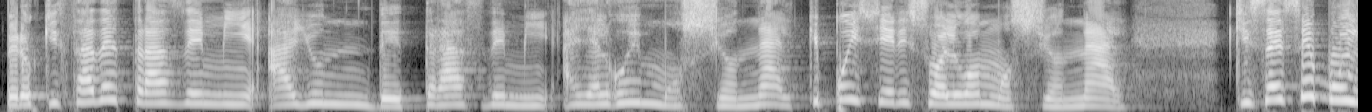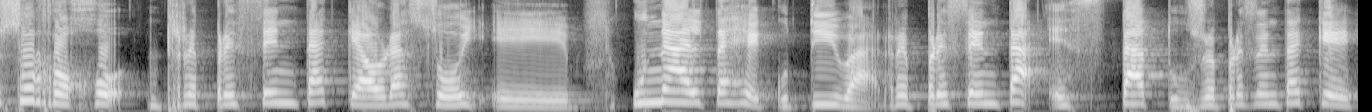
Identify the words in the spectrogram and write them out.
pero quizá detrás de mí hay un detrás de mí, hay algo emocional. ¿Qué puede ser eso algo emocional? Quizá ese bolso rojo representa que ahora soy eh, una alta ejecutiva, representa estatus, representa que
